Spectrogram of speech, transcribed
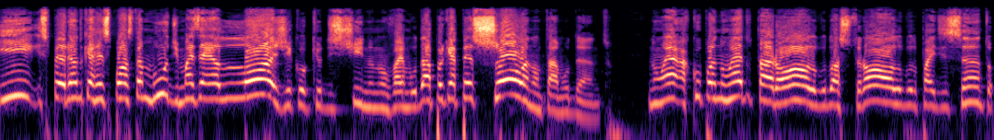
e esperando que a resposta mude, mas é lógico que o destino não vai mudar porque a pessoa não está mudando. Não é, a culpa não é do tarólogo, do astrólogo, do pai de santo.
